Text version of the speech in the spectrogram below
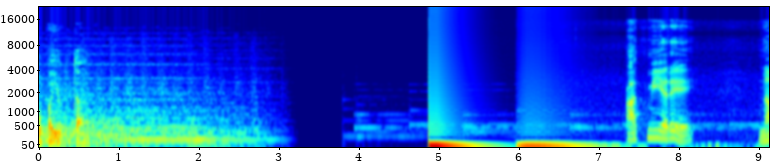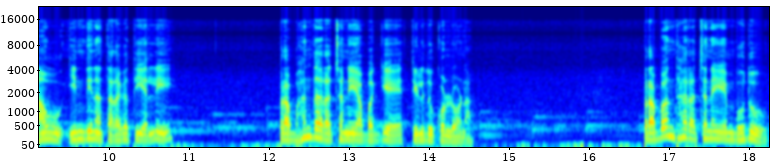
ಉಪಯುಕ್ತ. ಆತ್ಮೀಯರೇ, ನಾವು ಇಂದಿನ ತರಗತಿಯಲ್ಲಿ ಪ್ರಬಂಧ ರಚನೆಯ ಬಗ್ಗೆ ತಿಳಿದುಕೊಳ್ಳೋಣ. ಪ್ರಬಂಧ ರಚನೆ ಎಂಬುದು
